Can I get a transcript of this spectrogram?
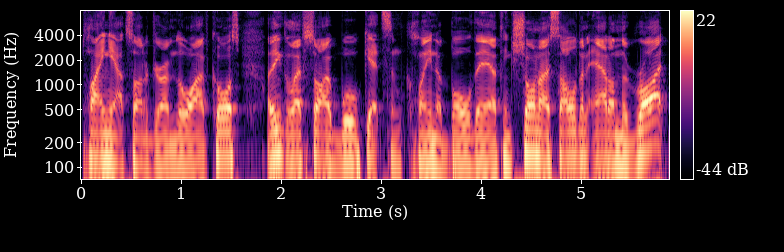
playing outside of Jarome Luai, of course. I think the left side will get some cleaner ball there. I think Sean O'Sullivan out on the right.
